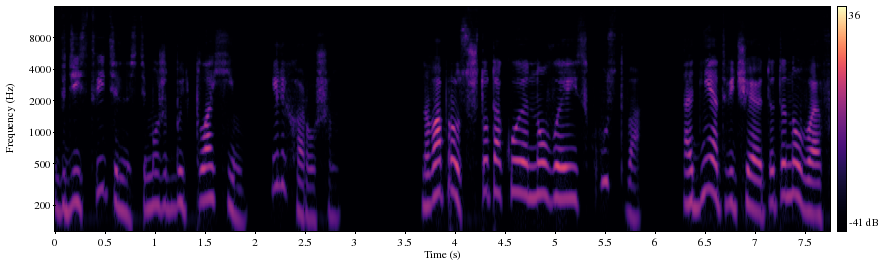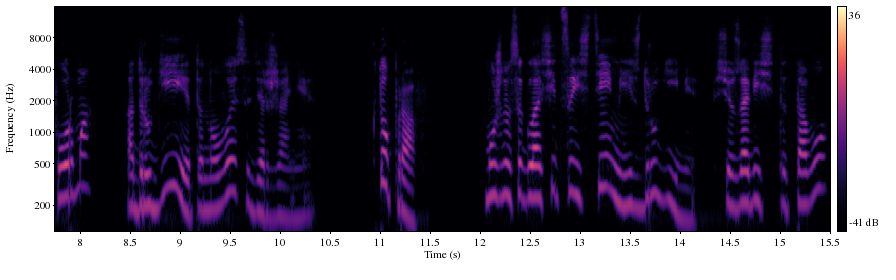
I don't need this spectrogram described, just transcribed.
в действительности может быть плохим или хорошим. На вопрос, что такое новое искусство, одни отвечают «это новая форма», а другие «это новое содержание». Кто прав? Можно согласиться и с теми, и с другими. Все зависит от того,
